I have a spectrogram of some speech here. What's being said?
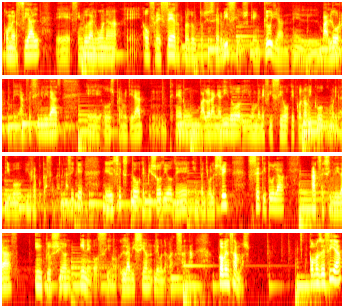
comercial eh, sin duda alguna, eh, ofrecer productos y servicios que incluyan el valor de accesibilidad eh, os permitirá tener un valor añadido y un beneficio económico, comunicativo y reputacional. Así que el sexto episodio de Intangible Street se titula Accesibilidad, Inclusión y Negocio, la visión de una manzana. Comenzamos. Como os decía,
